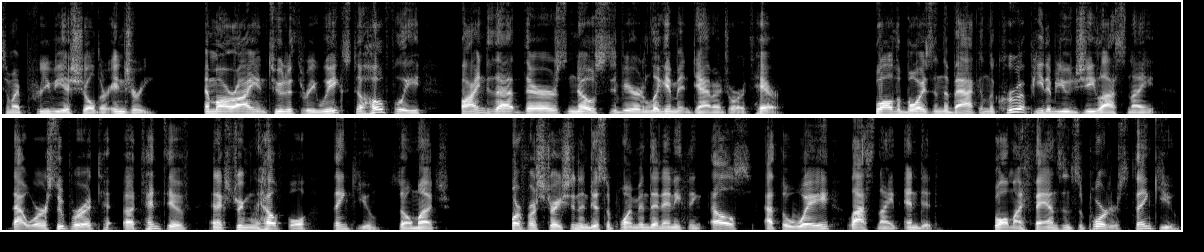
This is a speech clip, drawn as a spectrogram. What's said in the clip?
to my previous shoulder injury. MRI in two to three weeks to hopefully find that there's no severe ligament damage or a tear." To all the boys in the back and the crew at PWG last night that were super att- attentive and extremely helpful, thank you so much more frustration and disappointment than anything else at the way last night ended. To all my fans and supporters, thank you.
